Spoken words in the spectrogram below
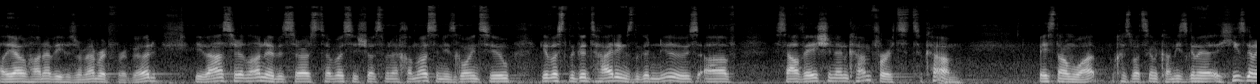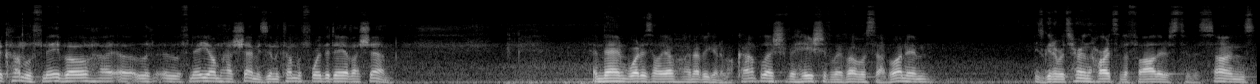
Eliyahu Hanavi who's remembered for good. And he's going to give us the good tidings, the good news of salvation and comfort to come. Based on what? Because what's going to come? He's going to he's going to come bo uh, lifnei yom Hashem. He's going to come before the day of Hashem. And then what is Eliyahu Hanavi going to accomplish? Veheshiv levavos avonim. He's going to return the hearts of the fathers to the sons.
